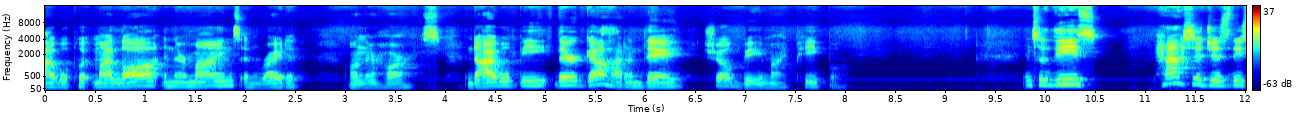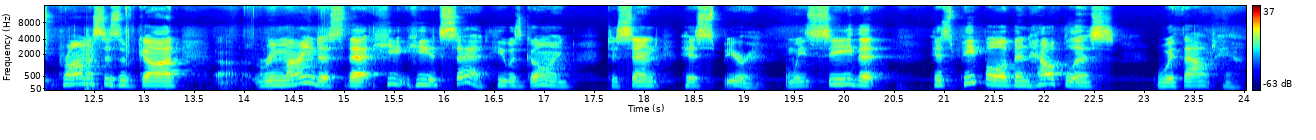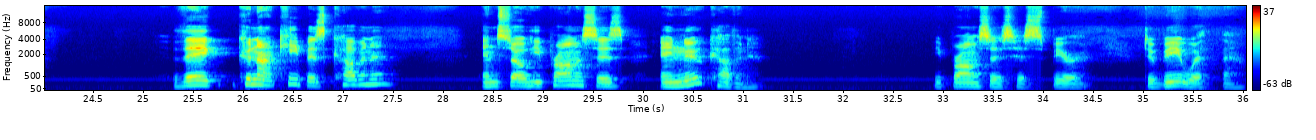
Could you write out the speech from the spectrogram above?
I will put my law in their minds and write it on their hearts, and I will be their God, and they shall be my people. And so these passages, these promises of God, uh, remind us that he, he had said he was going to send his Spirit. And we see that his people have been helpless without him. They could not keep his covenant, and so he promises a new covenant. He promises his Spirit to be with them,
